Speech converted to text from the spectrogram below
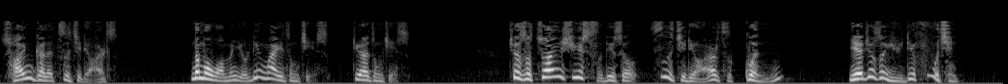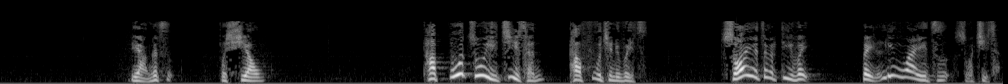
传给了自己的儿子，那么我们有另外一种解释，第二种解释。就是颛顼死的时候，自己的儿子鲧，也就是禹的父亲，两个字不肖，他不足以继承他父亲的位置，所以这个地位被另外一支所继承。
